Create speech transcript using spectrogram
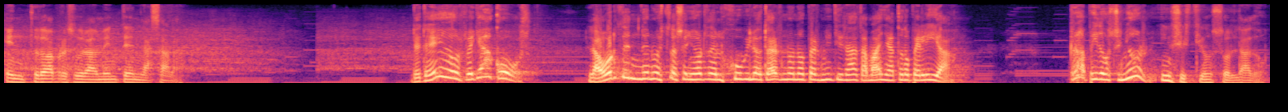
entró apresuradamente en la sala. ¡Deteneos, bellacos! La orden de nuestro señor del júbilo eterno no permitirá tamaña tropelía. ¡Rápido, señor! insistió un soldado.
